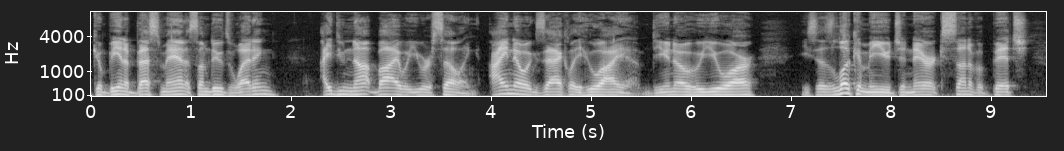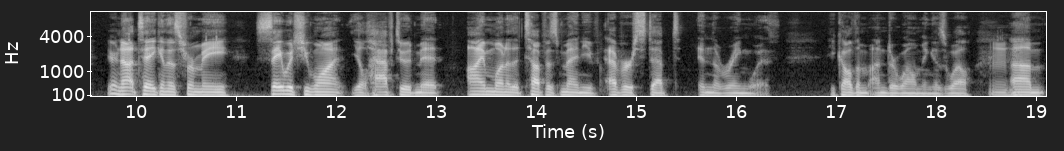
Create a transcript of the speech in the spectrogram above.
Being a best man at some dude's wedding? I do not buy what you are selling. I know exactly who I am. Do you know who you are? He says, Look at me, you generic son of a bitch. You're not taking this from me. Say what you want. You'll have to admit, I'm one of the toughest men you've ever stepped in the ring with. He called them underwhelming as well. Mhm. Um,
